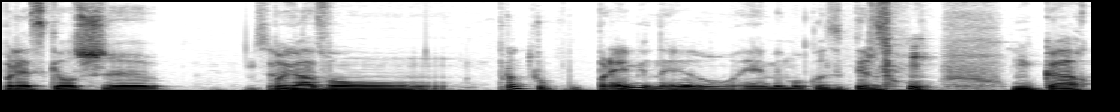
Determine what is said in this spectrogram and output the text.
Parece que eles uh, pagavam pronto, o, prémio, né? é a mesma coisa que teres um, um carro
